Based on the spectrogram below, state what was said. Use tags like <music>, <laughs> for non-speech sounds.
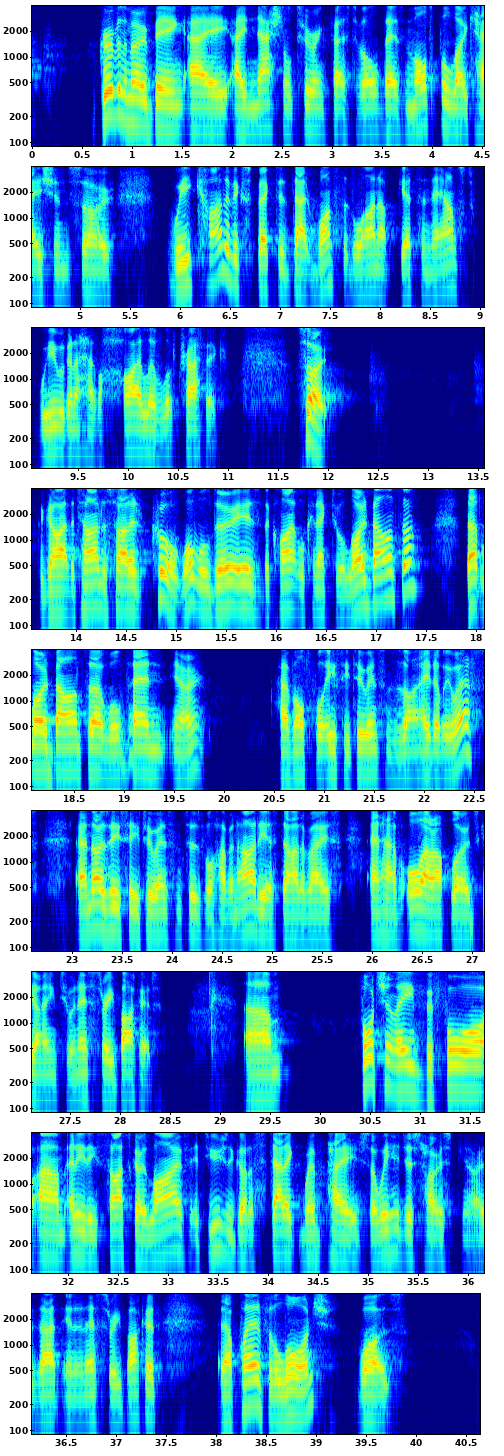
Groovin the Moo being a, a national touring festival, there's multiple locations, so we kind of expected that once the lineup gets announced, we were going to have a high level of traffic. So the guy at the time decided, cool, what we'll do is the client will connect to a load balancer. That load balancer will then, you know, have multiple EC2 instances on AWS, and those EC2 instances will have an RDS database and have all our uploads going to an S3 bucket. Um, fortunately, before um, any of these sites go live, it's usually got a static web page, so we had just host you know, that in an S3 bucket. And our plan for the launch was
